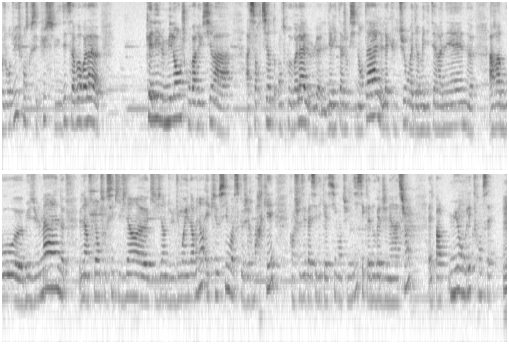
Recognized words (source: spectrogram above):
aujourd'hui, je pense que c'est plus l'idée de savoir, voilà, quel est le mélange qu'on va réussir à, à sortir entre voilà l'héritage occidental, la culture on va dire méditerranéenne, arabo-musulmane, l'influence aussi qui vient, qui vient du, Moyen-Orient. Et puis aussi moi ce que j'ai remarqué quand je faisais passer des castings en Tunisie, c'est que la nouvelle génération, elle parle mieux anglais que français. Mm.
